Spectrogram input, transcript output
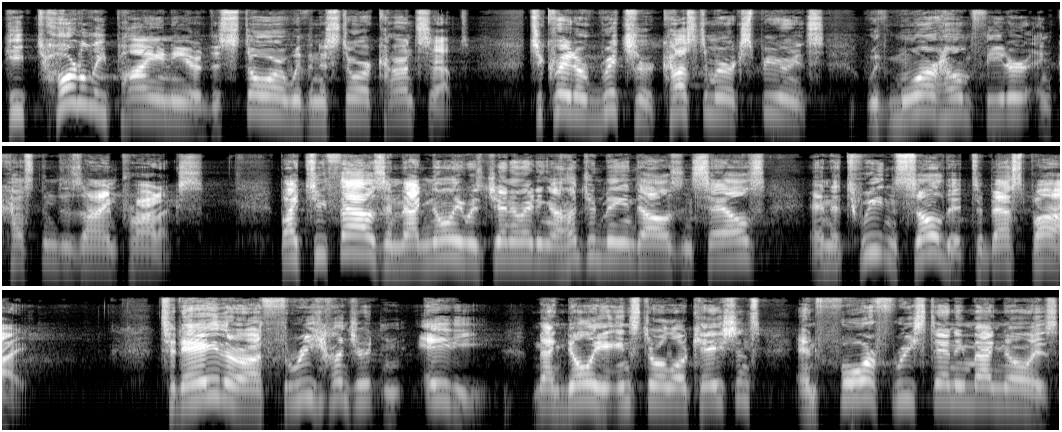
He totally pioneered the store within a store concept to create a richer customer experience with more home theater and custom design products. By 2000, Magnolia was generating $100 million in sales, and the Tweten sold it to Best Buy. Today, there are 380 Magnolia in store locations and four freestanding Magnolias.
